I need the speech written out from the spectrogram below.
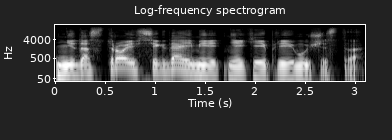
Недострой всегда имеет некие преимущества.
